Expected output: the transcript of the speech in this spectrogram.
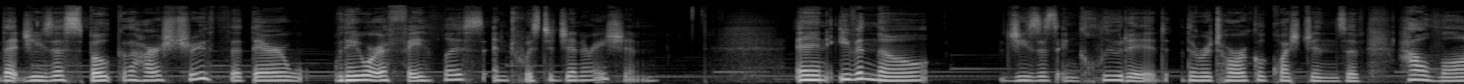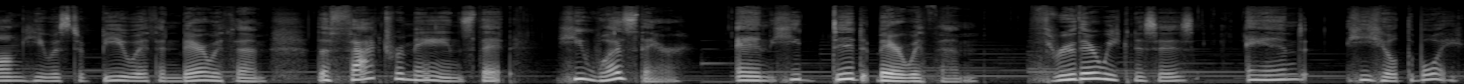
that Jesus spoke the harsh truth that they were a faithless and twisted generation. And even though Jesus included the rhetorical questions of how long he was to be with and bear with them, the fact remains that he was there and he did bear with them through their weaknesses and he healed the boy.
